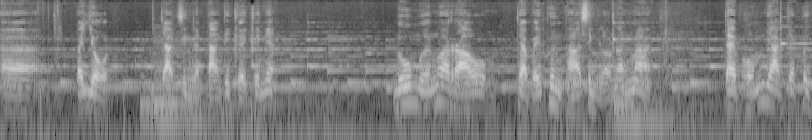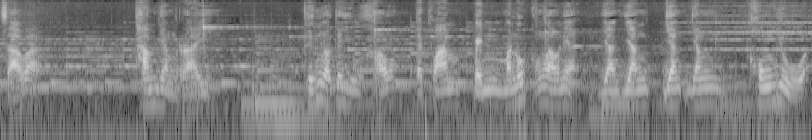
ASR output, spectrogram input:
เอ่อประโยชน์จากสิ่งต่างๆ ที่เกิดขึ้นเนี่ย ดูเหมือนว่าเราจะไปพึ่งพาสิ่งเหล่านั้นมาก แต่ผมอยากจะปรึกษาว่าทำอย่างไร ถึงเราจะอยู่กับเขา แต่ความเป็นมนุษย์ของเราเนี่ยยังยังยังยังคงอยู่อะ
